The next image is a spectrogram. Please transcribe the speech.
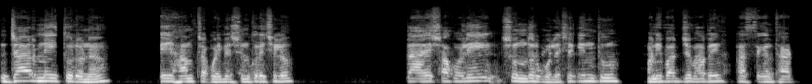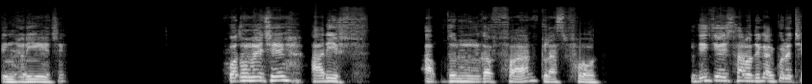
যার নেই তুলনা, এই হামটা পরিবেশন করেছিল। প্রায় সকলেই সুন্দর বলেছে, কিন্তু অনিবার্যভাবে ফার্স্ট সেকেন্ড থার্ড তিনজনই হয়েছে প্রথম হয়েছে আরিফ আব্দুল গাফফার, ক্লাস ফোর। দ্বিতীয় স্থান অধিকার করেছে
